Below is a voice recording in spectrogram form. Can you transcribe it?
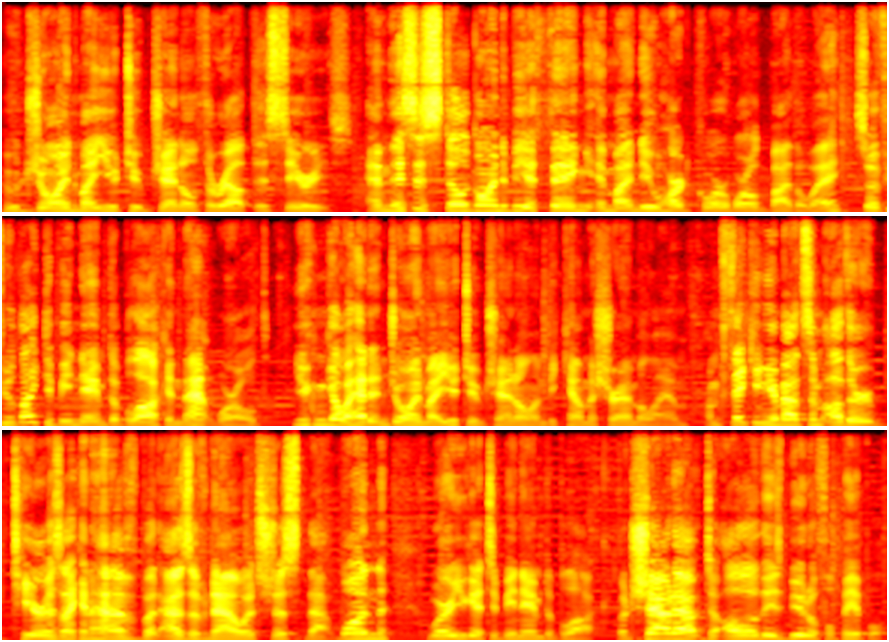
who joined my YouTube channel throughout this series. And this is still going to be a thing in my new hardcore world, by the way. So if you'd like to be named a block in that world, you can go ahead and join my YouTube channel and become a Shrambalam. I'm thinking about some other tiers I can have, but as of now, it's just that one where you get to be named a block. But shout out to all of these beautiful people.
